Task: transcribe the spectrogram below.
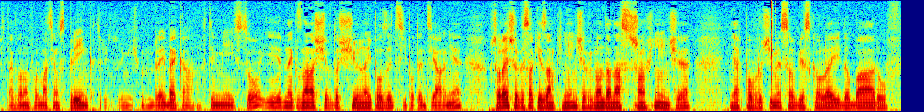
z tak zwaną formacją Spring, czyli tutaj mieliśmy Braybacka w tym miejscu i rynek znalazł się w dość silnej pozycji potencjalnie. Wczorajsze wysokie zamknięcie wygląda na wstrząśnięcie. Jak powrócimy sobie z kolei do barów,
